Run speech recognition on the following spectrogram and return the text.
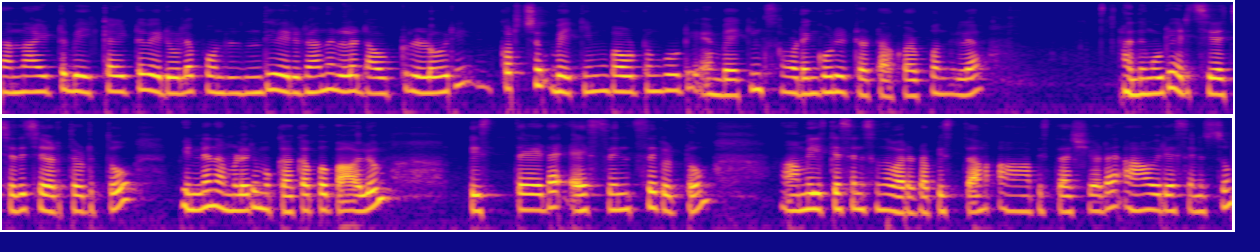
നന്നായിട്ട് ബേക്കായിട്ട് വരില്ല പൊന്തി വരില്ല എന്നുള്ള ഡൗട്ടുള്ളവർ കുറച്ച് ബേക്കിംഗ് പൗഡറും കൂടി ബേക്കിംഗ് സോഡയും കൂടി ഇട്ടോ കുഴപ്പമൊന്നുമില്ല. അതും കൂടി അരിച്ച് വെച്ചത് ചേർത്തെടുത്തു പിന്നെ നമ്മളൊരു മുക്കാൽ കപ്പ് പാലും പിസ്തയുടെ എസെൻസ് കിട്ടും. മിൽക്ക് എസെൻസ് എന്ന് പറയട്ടോ പിസ്ത ആ പിസ്താഷ്യയുടെ ആ ഒരു എസെൻസും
